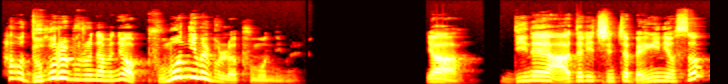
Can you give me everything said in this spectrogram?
하고 누구를 부르냐면요. 부모님을 불러요. 부모님을. 야, 니네 아들이 진짜 맹인이었어?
